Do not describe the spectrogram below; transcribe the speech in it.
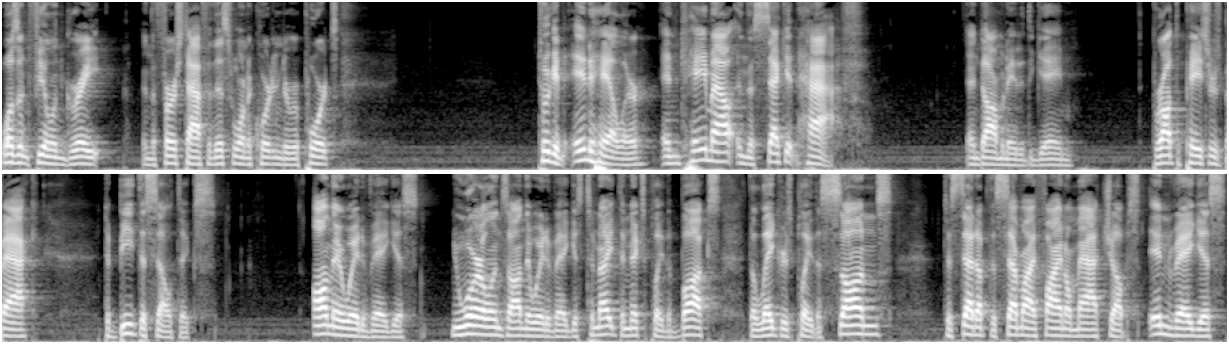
Wasn't feeling great in the first half of this one, according to reports. Took an inhaler and came out in the second half and dominated the game. Brought the Pacers back to beat the Celtics on their way to Vegas. New Orleans on their way to Vegas. Tonight the Knicks play the Bucks, the Lakers play the Suns to set up the semifinal matchups in Vegas,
